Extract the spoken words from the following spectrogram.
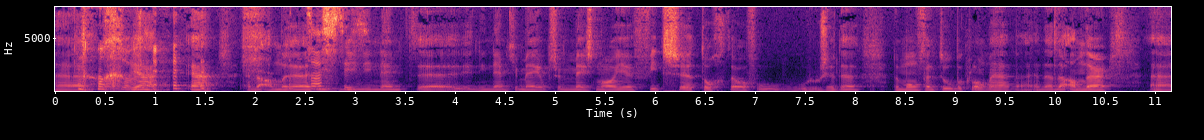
Uh, oh, ja, ja, en de andere die, die, die, neemt, uh, die neemt je mee op zijn meest mooie fietstochten of hoe, hoe ze de, de Mont Ventoux beklommen hebben. En de, de ander uh,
